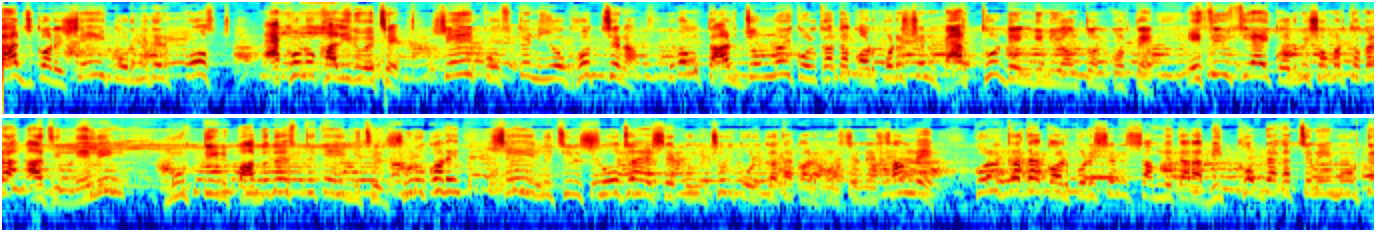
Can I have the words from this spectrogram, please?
কাজ করে, সেই কর্মীদের পোস্ট এখনও খালি রয়েছে। সেই পোস্টে নিয়োগ হচ্ছে না এবং তার জন্যই কলকাতা কর্পোরেশন ব্যর্থ ডেঙ্গি নিয়ন্ত্রণ করতে। এসইউসিআই কর্মী সমর্থকরা আজ লেলিন মূর্তির পাদদেশ থেকে এই মিছিল শুরু করে। সেই মিছিল সোজা এসে পৌঁছয় কলকাতা কর্পোরেশনের সামনে। কলকাতা কর্পোরেশনের সামনে তারা বিক্ষোভ দেখাচ্ছেন এই মুহূর্তে।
